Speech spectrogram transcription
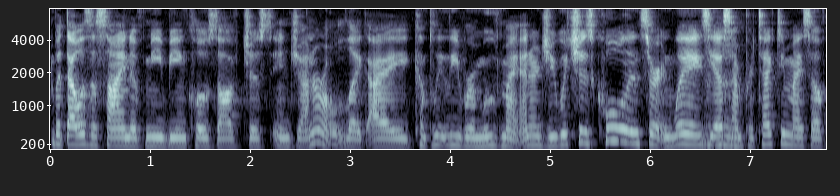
but that was a sign of me being closed off just in general like i completely removed my energy which is cool in certain ways mm-hmm. yes i'm protecting myself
